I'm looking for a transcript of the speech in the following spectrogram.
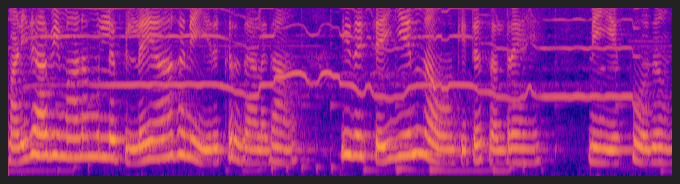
மனிதாபிமானம் உள்ள பிள்ளையாக நீ இருக்கிறதால தான் இதை செய்யன்னு நான் உன்கிட்ட சொல்கிறேன் நீ எப்போதும்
